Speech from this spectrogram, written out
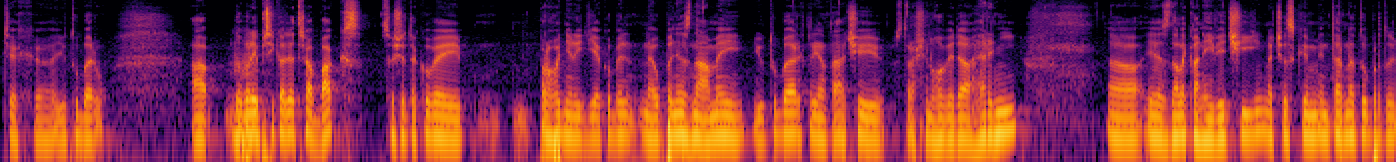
těch uh, youtuberů. A mm. dobrý příklad je třeba Bugs, což je takový pro hodně lidí jakoby neúplně známý youtuber, který natáčí strašně dlouho videa herní. Uh, je zdaleka největší na českém internetu, protože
